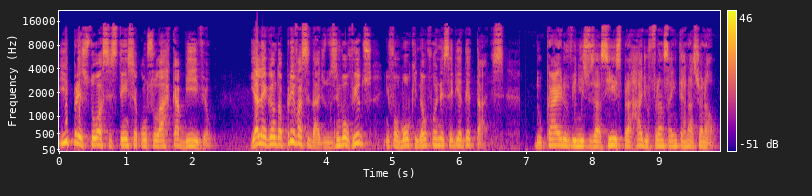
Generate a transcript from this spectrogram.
e prestou assistência consular cabível e, alegando a privacidade dos envolvidos, informou que não forneceria detalhes. Do Cairo, Vinícius Assis para a Rádio França Internacional.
